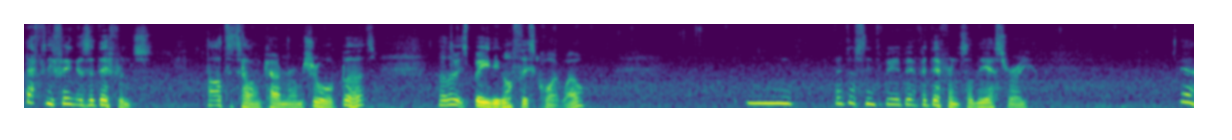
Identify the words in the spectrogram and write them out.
Definitely think there's a difference. Hard to tell on camera I'm sure, but although it's beading off this quite well, mm, there does seem to be a bit of a difference on the S3. Yeah,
